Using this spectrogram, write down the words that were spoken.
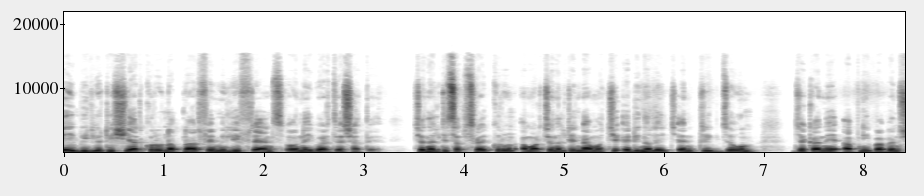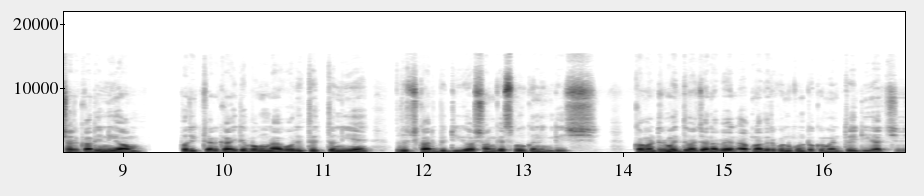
এই ভিডিওটি শেয়ার করুন আপনার ফ্যামিলি ফ্রেন্ডস ও নেইবারদের সাথে। চ্যানেলটি সাবস্ক্রাইব করুন। আমার চ্যানেলটির নাম হচ্ছে AD knowledge and trick zone যেখানে আপনি পাবেন সরকারি নিয়ম পরীক্ষার গাইড এবং নাগরিক তথ্য নিয়ে রোজকার ভিডিও সঙ্গে স্পোকেন ইংলিশ কমেন্টের মাধ্যমে জানাবেন আপনাদের কোন কোন ডকুমেন্ট তৈরি আছে।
